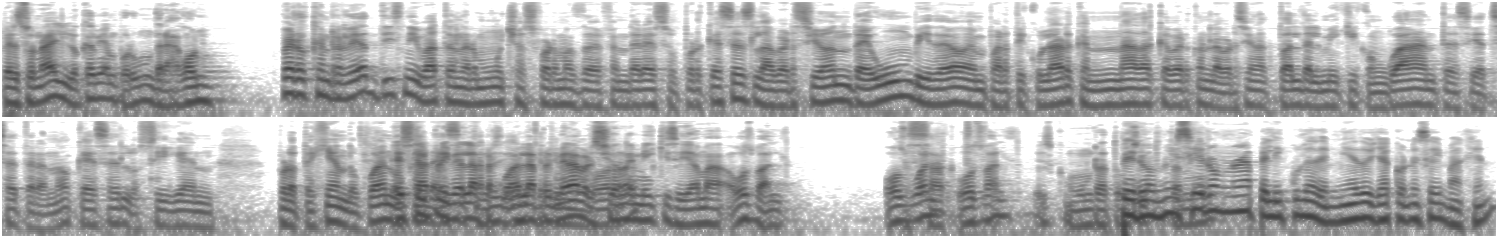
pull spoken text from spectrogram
personal y lo cambian por un dragón. Pero que en realidad Disney va a tener muchas formas de defender eso, porque esa es la versión de un video en particular que nada que ver con la versión actual del Mickey con guantes y etcétera, ¿no? Que ese lo siguen protegiendo. Pueden Es que el primer- la, cual la que primera versión de. Mickey se llama Oswald. Oswald, Exacto. Oswald, es como un rato. Pero no hicieron una película de miedo ya con esa imagen.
